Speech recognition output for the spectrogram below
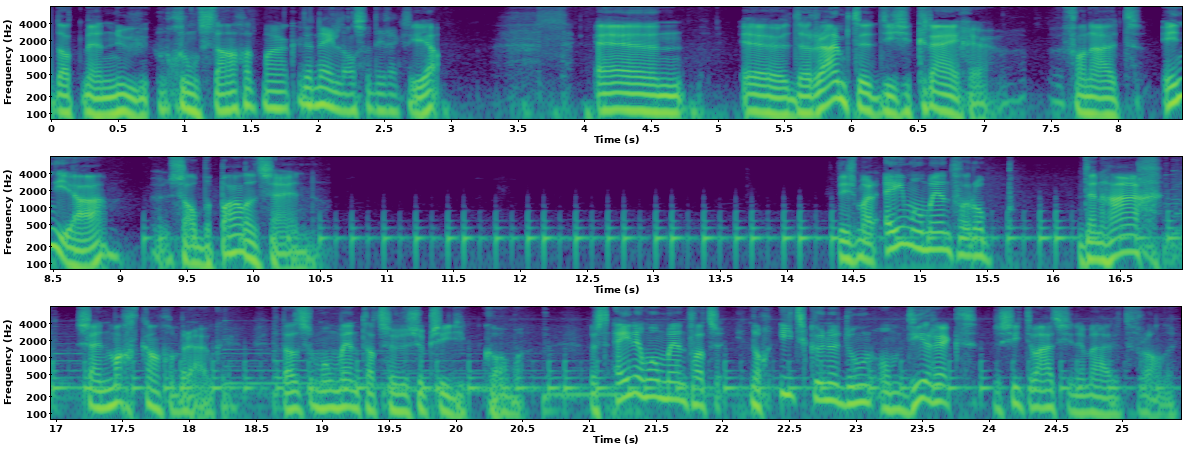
dat men nu groen staal gaat maken. De Nederlandse directie. Ja. En eh, de ruimte die ze krijgen vanuit India eh, zal bepalend zijn. Er is maar één moment waarop Den Haag zijn macht kan gebruiken. Dat is het moment dat ze een subsidie komen. Dat is het enige moment wat ze nog iets kunnen doen om direct de situatie de muiden te veranderen.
